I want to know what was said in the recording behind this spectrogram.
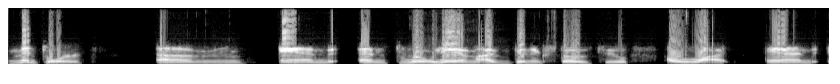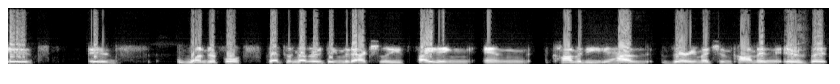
mentor, um, and and through him, I've been exposed to a lot, and it's it's wonderful. That's another thing that actually fighting and comedy have very much in common is that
